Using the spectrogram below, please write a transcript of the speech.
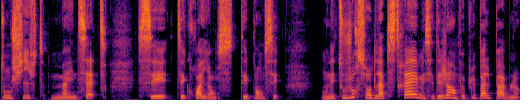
Ton shift mindset, c'est tes croyances, tes pensées. On est toujours sur de l'abstrait, mais c'est déjà un peu plus palpable.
